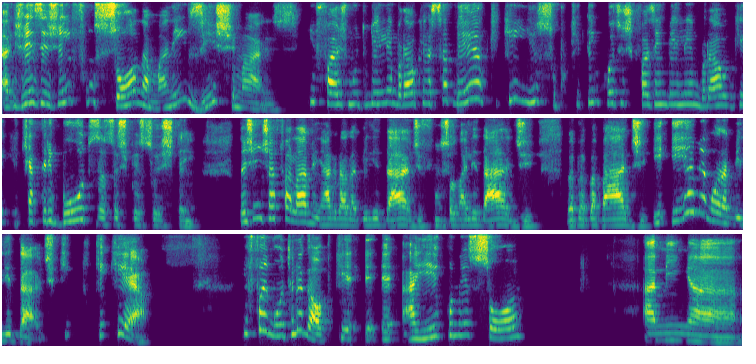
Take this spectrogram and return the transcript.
às vezes nem funciona, mas nem existe mais. E faz muito bem lembrar. Eu queria saber o que, que é isso, porque tem coisas que fazem bem lembrar, o que, que atributos essas pessoas têm. A gente já falava em agradabilidade, funcionalidade, bababade, e, e a memorabilidade, o que, que, que é? E foi muito legal, porque é, é, aí começou a minha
